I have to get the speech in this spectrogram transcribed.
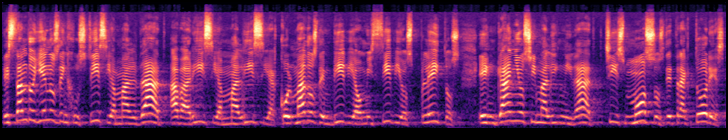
estando llenos de injusticia, maldad, avaricia, malicia, colmados de envidia, homicidios, pleitos, engaños y malignidad, chismosos, detractores,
